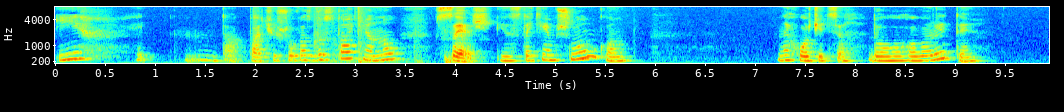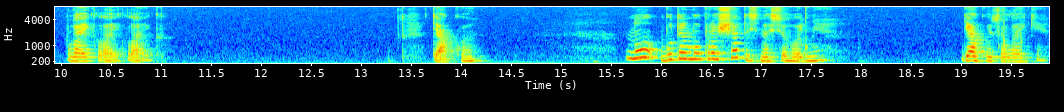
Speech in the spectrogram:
І бачу, що у вас достатньо. Ну, все ж, із таким шлунком не хочеться довго говорити. Лайк, лайк, лайк. Дякую. Ну, будемо прощатись на сьогодні. Дякую за лайки.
